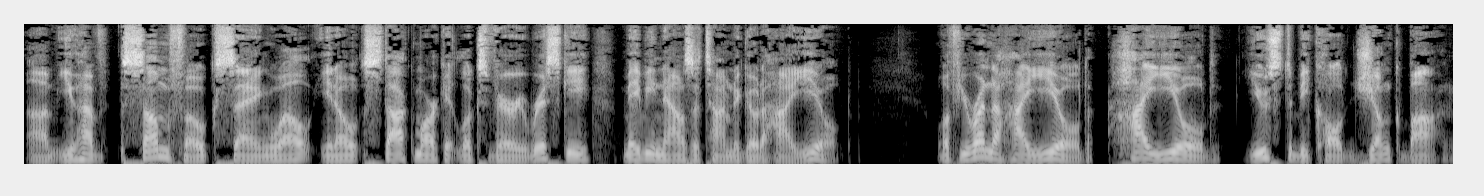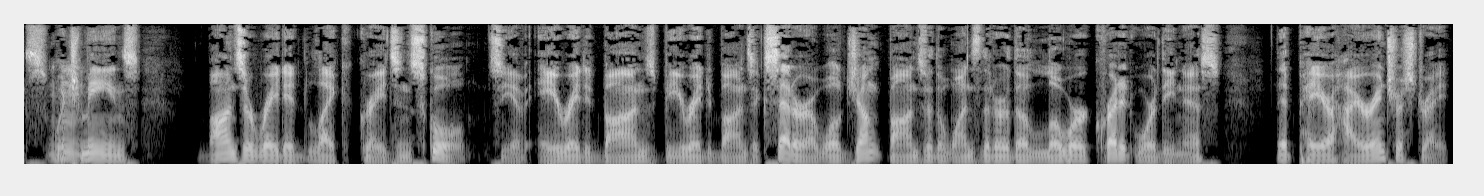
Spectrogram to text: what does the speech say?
Um, you have some folks saying, well, you know, stock market looks very risky. Maybe now's the time to go to high yield. Well, if you run to high yield, high yield used to be called junk bonds, which mm-hmm. means bonds are rated like grades in school. So you have A rated bonds, B rated bonds, etc. Well, junk bonds are the ones that are the lower credit worthiness that pay a higher interest rate.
